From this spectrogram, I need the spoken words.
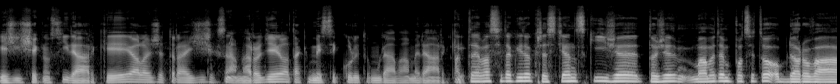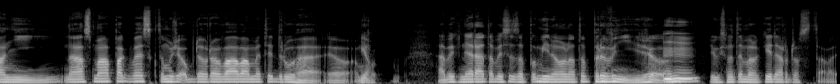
Ježíšek nosí dárky, ale že teda Ježíšek se nám narodil a tak my si kvůli tomu dáváme dárky. A to je vlastně takový to křesťanský, že to, že máme ten pocit toho obdarování, nás má pak vést k tomu, že obdarováváme ty druhé. Jo? jo. Abych nerád, aby se zapomínalo na to první, že, jo? Mm-hmm. že už jsme ten velký dar dostali.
